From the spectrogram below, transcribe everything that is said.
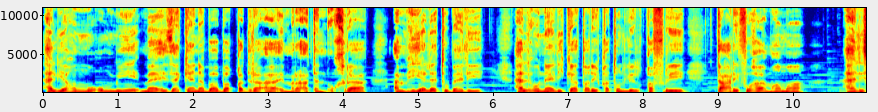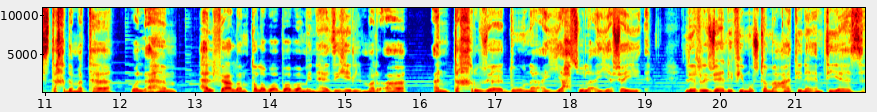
هل يهم أمي ما إذا كان بابا قد رأى امرأة أخرى أم هي لا تبالي؟ هل هنالك طريقة للقفر تعرفها ماما؟ هل استخدمتها؟ والأهم هل فعلا طلب بابا من هذه المرأة أن تخرج دون أن يحصل أي شيء؟ للرجال في مجتمعاتنا امتياز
